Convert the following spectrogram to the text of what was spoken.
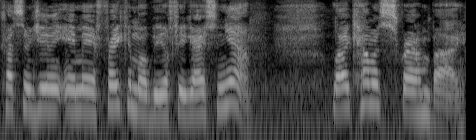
custom Gemmy Anime Frankenmobile for you guys. And yeah, like, comment, subscribe, and bye.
